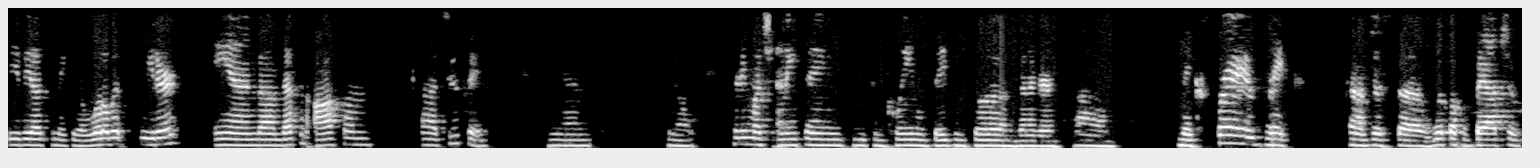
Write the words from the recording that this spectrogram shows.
stevia to make it a little bit sweeter, and um, that's an awesome uh, toothpaste. And you know, pretty much anything you can clean with baking soda and vinegar. Um, make sprays, make kind of just uh, whip up a batch of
